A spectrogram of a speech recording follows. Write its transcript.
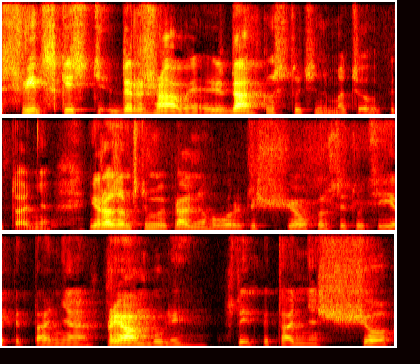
світськість держави. Да, в Конституції нема цього питання. І разом з тим ви правильно говорите, що в Конституції є питання в преамбулі. Стоїть питання, що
